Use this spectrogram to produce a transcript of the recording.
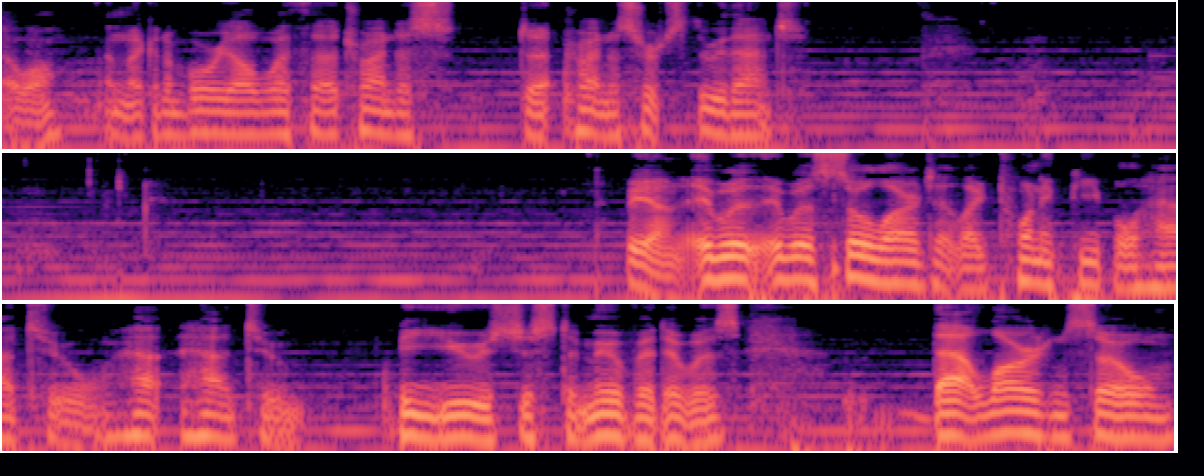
Oh well, I'm not gonna bore y'all with uh, trying to st- trying to search through that. But yeah, it was it was so large that like 20 people had to ha- had to be used just to move it. It was that large, and so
